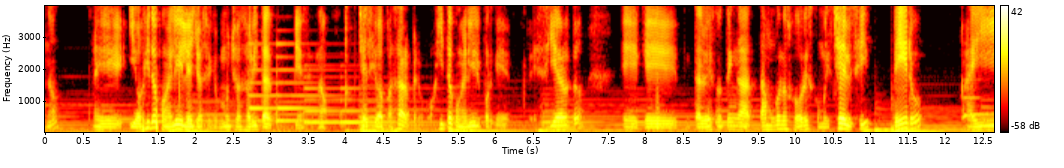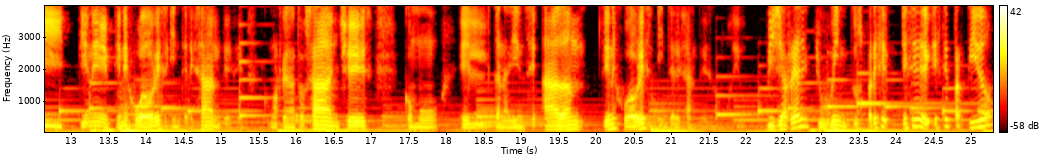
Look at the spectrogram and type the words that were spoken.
¿no? Eh, y ojito con el Lille, yo sé que muchos ahorita piensan, no, Chelsea va a pasar, pero ojito con el Lille porque es cierto eh, que tal vez no tenga tan buenos jugadores como el Chelsea, pero ahí tiene, tiene jugadores interesantes, eh, como Renato Sánchez, como el canadiense Adam, tiene jugadores interesantes, como digo. Villarreal Juventus, parece, ese, este partido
